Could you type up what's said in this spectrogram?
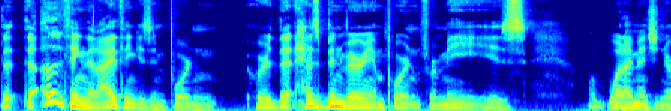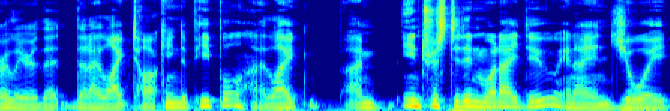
The the other thing that I think is important or that has been very important for me is what I mentioned earlier that that I like talking to people. I like I'm interested in what I do and I enjoy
